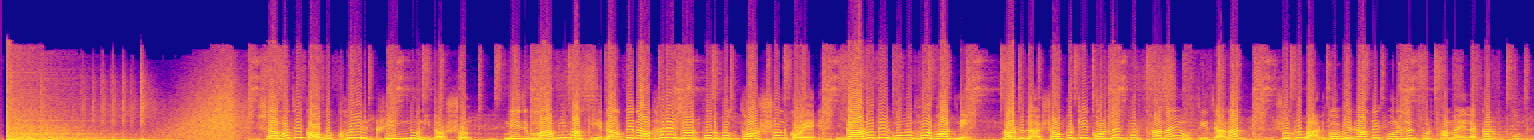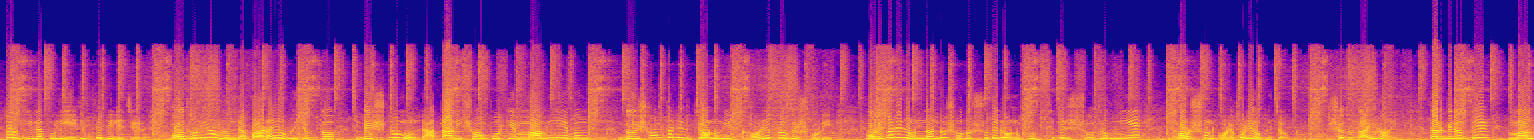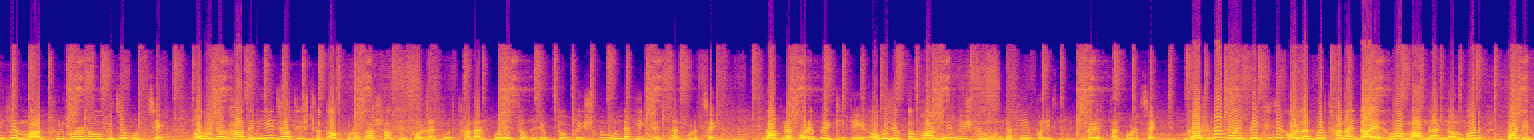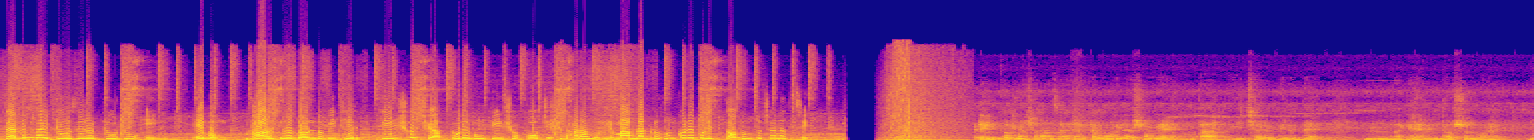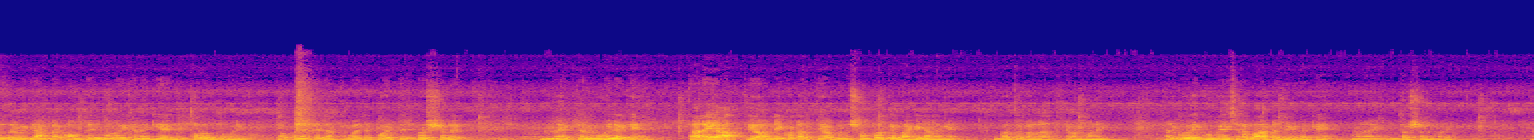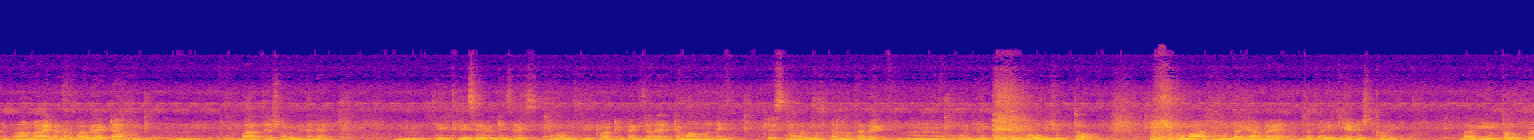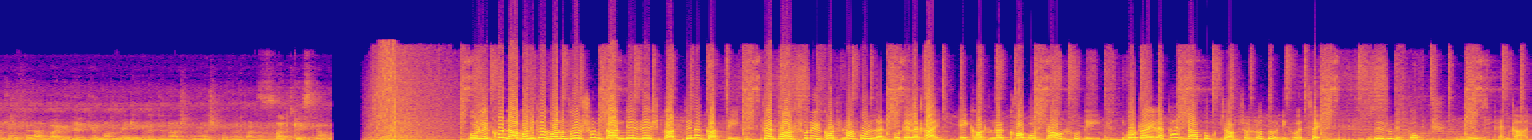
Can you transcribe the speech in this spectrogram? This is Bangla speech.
সামাজিক অবক্ষয়ের ঘৃণ্য নিদর্শন। নিজ মামিমাকে রাতের আধারে জোরপূর্বক ধর্ষণ করে গারদে গুণধর ভাগ্নে। ঘটনা সম্পর্কে কল্যাণপুর থানায় ওসি জানান, শুক্রবার গভীর রাতে কল্যাণপুর থানা এলাকার উত্তর ঘিলাতুলি এডিসি ভিলেজের অধুনিয়া মুন্ডা পাড়ায় অভিযুক্ত বিষ্ণু মুন্ডা তারই সম্পর্কে মামি এবং দুই সন্তানের জননীর ঘরে প্রবেশ করে পরিবারের অন্যান্য সদস্যদের অনুপস্থিতির সুযোগ নিয়ে ধর্ষণ করে বলে অভিযোগ। শুধু তাই নয় তার বিরুদ্ধে মামিকে মারধর করারও অভিযোগ উঠছে। অভিযোগ হাতে নিয়ে যথেষ্ট তৎপরতার সাথে কল্যাণপুর থানার পুলিশ অভিযুক্ত বিষ্ণু মুন্ডাকে গ্রেফতার করেছে। ঘটনার পরিপ্রেক্ষিতে অভিযুক্ত ভাগ্নে বিষ্ণু মুন্ডাকে পুলিশ গ্রেফতার করেছে। ঘটনার পরিপ্রেক্ষিতে কল্যাণপুর থানায় দায়ের হওয়া মামলার number forty seven by two zero two two এবং ভারতীয় দণ্ডবিধির তিনশো ছিয়াত্তর এবং তিনশো পঁচিশ ধারামূলে মামলা গ্রহণ করে পুলিশ তদন্ত চালাচ্ছে। একটা ইনফরমেশন আছে, একটা মহিলার সঙ্গে তার ইচ্ছার বিরুদ্ধে। তাকে দর্শন করে। যথারীতি আমরা কমপ্লেনগুলো এখানে গিয়ে তদন্ত করি। তখন একটা জানতে পারি যে পঁয়ত্রিশ বৎসরের একজন মহিলাকে তারই আত্মীয় নিকট আত্মীয় সম্পর্কে বাগিনা লাগে। গতকাল রাত্রে অনুমানিক তার ঘরে ঘুমিয়েছিল বারোটার দিকে তাকে মানে দর্শন করে। তারপর আমরা আইনানুগভাবে একটা ভারতীয় সংবিধানের থ্রি সেভেন্টি সিক্স এবং থ্রি টোয়েন্টি ফাইভ দ্বারা একটা মামলা নেই। মোতাবেক ওই যে কেসে যে অভিযুক্ত সুকুমার মুন্ডাকে আমরা যথারীতি অ্যারেস্ট করি। বাকি তদন্ত চলছে আর বাকিদেরকে মেডিকেলের জন্য হাস- হাসপাতালে পাঠানো হয়েছে। উল্লেখ্য নাবালিকা গণধর্ষণ কাণ্ডের রেশ কাটতে না কাটতেই ফের ধর্ষণের ঘটনা কল্যাণপুর এলাকায়। এই ঘটনার খবর চাউর হতেই গোটা এলাকায় ব্যাপক চাঞ্চল্য তৈরি হয়েছে। Bureau report news Vanguard.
